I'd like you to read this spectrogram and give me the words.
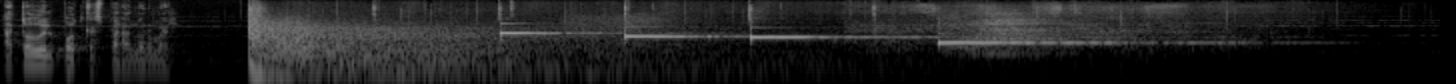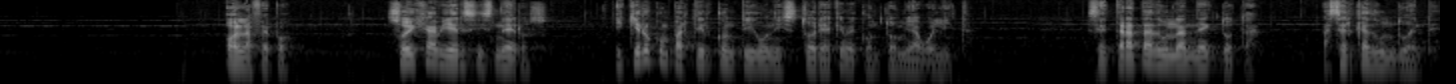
a todo el podcast paranormal. Hola Fepo, soy Javier Cisneros y quiero compartir contigo una historia que me contó mi abuelita. Se trata de una anécdota acerca de un duende.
